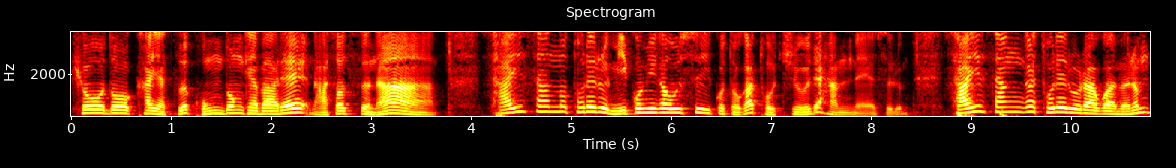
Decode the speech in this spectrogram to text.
교도 카이아츠 공동 개발에 나섰으나 토레루라고 하면은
